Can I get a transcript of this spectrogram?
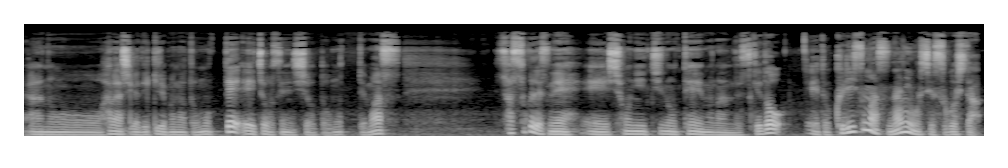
あのー、話ができればなと思って、えー、挑戦しようと思ってます。早速ですね、えー、初日のテーマなんですけど、えっ、と、クリスマス何をして過ごした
